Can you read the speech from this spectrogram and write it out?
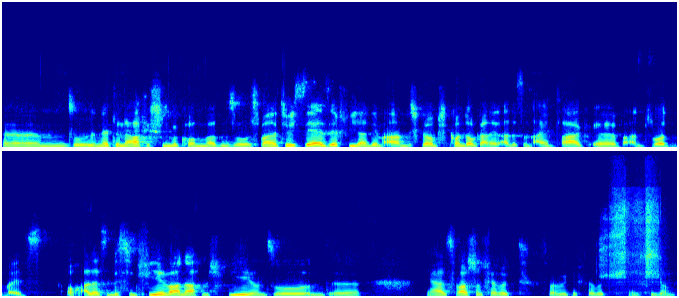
ähm, so nette Nachrichten bekommen hatten. So. Es war natürlich sehr, sehr viel an dem Abend. Ich glaube, ich konnte auch gar nicht alles in einem Tag äh, beantworten, weil es auch alles ein bisschen viel war nach dem Spiel und so. Und äh, ja, es war schon verrückt. Es war wirklich verrückt insgesamt.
